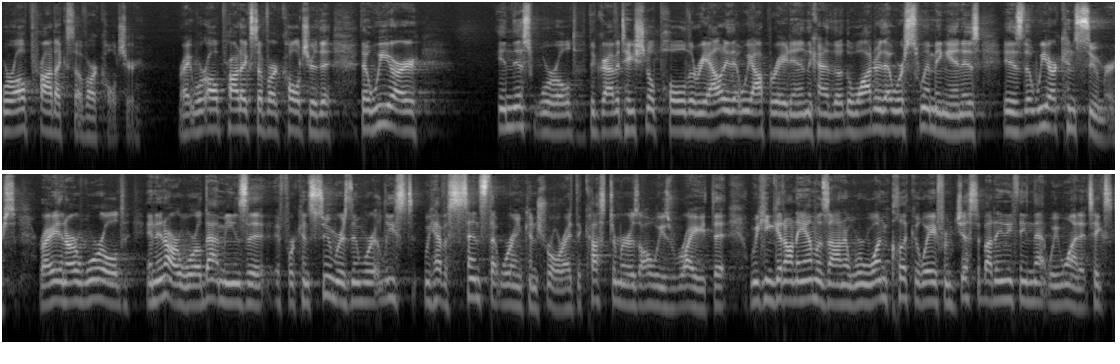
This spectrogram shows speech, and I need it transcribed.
we're all products of our culture, right? We're all products of our culture, that, that we are in this world, the gravitational pull, the reality that we operate in, the kind of the, the, water that we're swimming in is, is that we are consumers, right? In our world, and in our world, that means that if we're consumers, then we're at least, we have a sense that we're in control, right? The customer is always right, that we can get on Amazon and we're one click away from just about anything that we want. It takes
